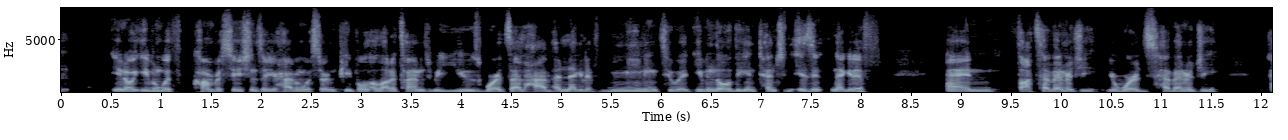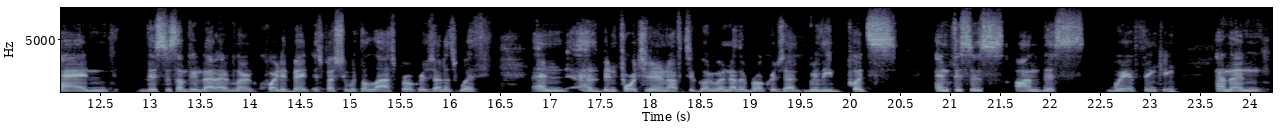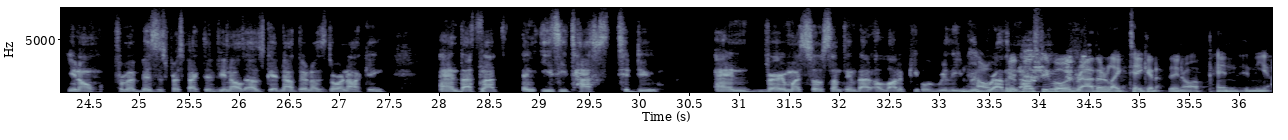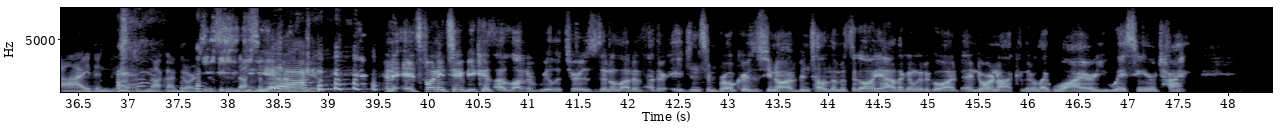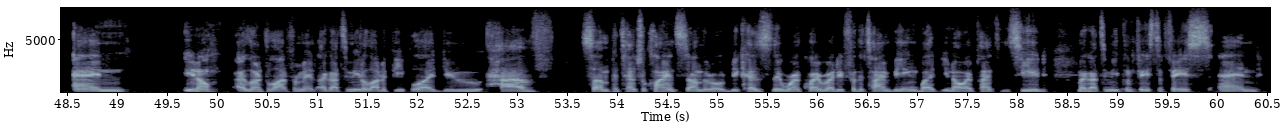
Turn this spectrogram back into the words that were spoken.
you know, even with conversations that you're having with certain people, a lot of times we use words that have a negative meaning to it, even though the intention isn't negative. And thoughts have energy, your words have energy. And this is something that I've learned quite a bit, especially with the last brokerage that I was with, and has been fortunate enough to go to another brokerage that really puts emphasis on this way of thinking. And then, you know, from a business perspective, you know, I was getting out there and I was door knocking. And that's not an easy task to do and very much so something that a lot of people really would no, rather. Most people do. would rather like take a you know a pin in the eye than knock on doors. This is not something yeah. and it's funny too because a lot of realtors and a lot of other agents and brokers, you know, I've been telling them it's like, oh yeah, like I'm going to go out and door knock, and they're like, why are you wasting your time? And you know, I learned a lot from it. I got to meet a lot of people. I do have some potential clients down the road because they weren't quite ready for the time being. But you know, I planted the seed. I got to meet them face to face, and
